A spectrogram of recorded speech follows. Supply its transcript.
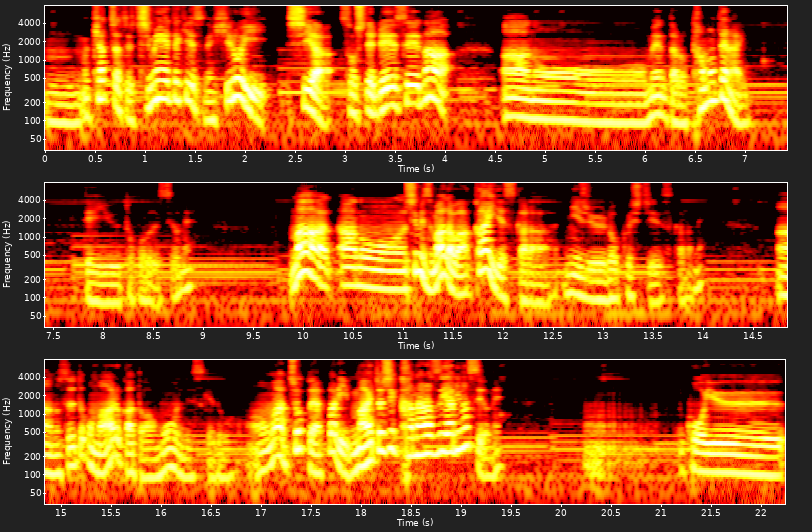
うんキャッチャーって致命的ですね。広い視野そして冷静な、あのー、メンタルを保てないっていうところですよね。まああの清水まだ若いですから267ですからね。あのそういうとこもあるかとは思うんですけどまあちょっとやっぱり毎年必ずやりますよね、うん、こういう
